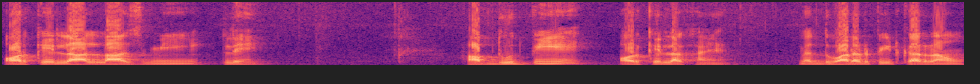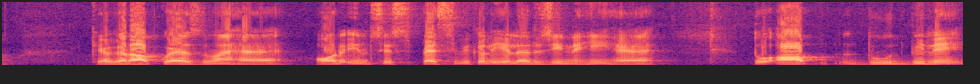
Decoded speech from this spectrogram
اور کیلا لازمی لیں۔ آپ دودھ پئیں اور کیلا کھائیں۔ میں دوبارہ رپیٹ کر رہا ہوں کہ اگر آپ کو ایزما ہے اور ان سے اسپیسیفکلی الرجی نہیں ہے، تو آپ دودھ بھی لیں،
